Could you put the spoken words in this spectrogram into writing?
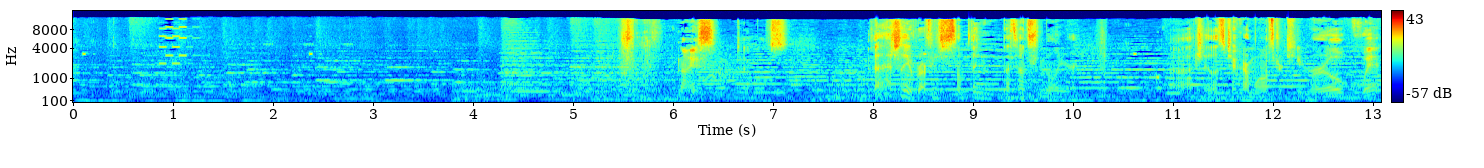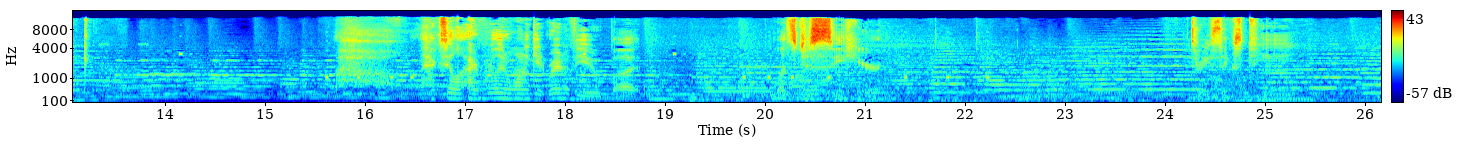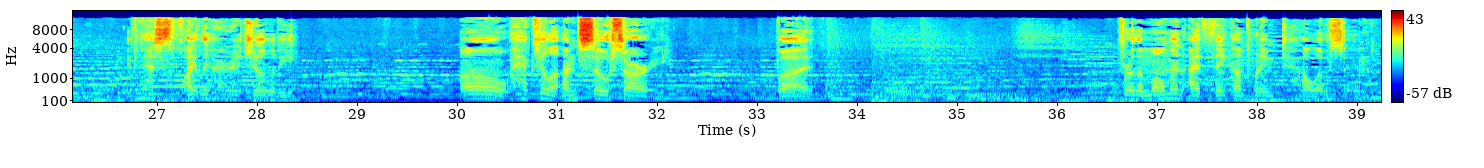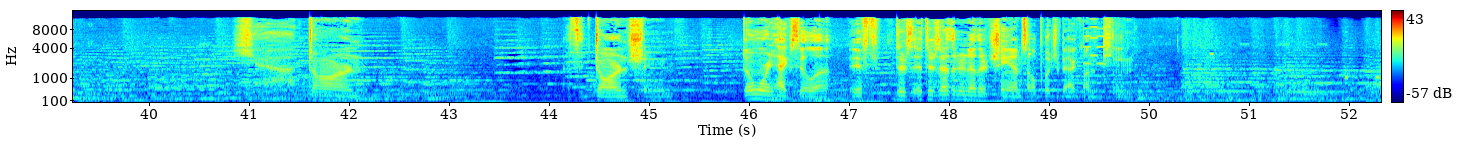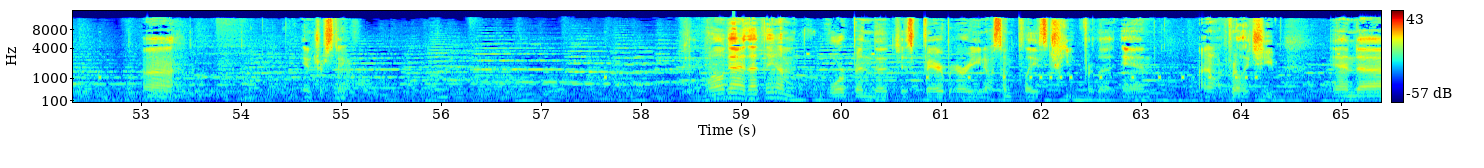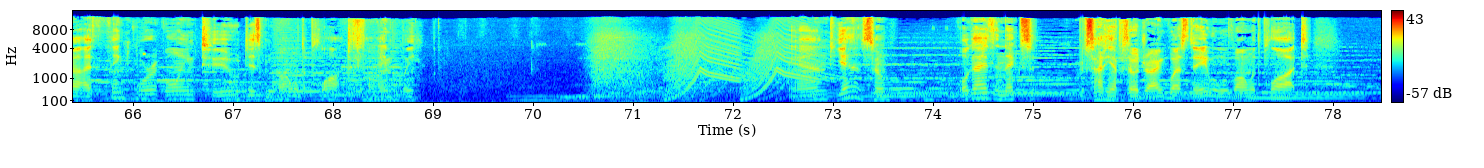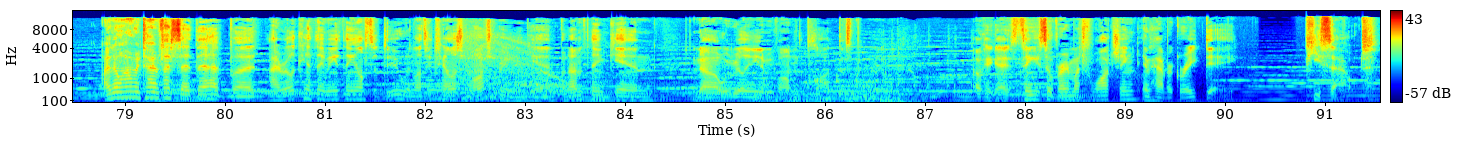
nice. That actually a reference to something? That sounds familiar. Uh, actually, let's check our monster team real quick. Hexila, I really don't want to get rid of you, but let's just see here. 316. Even has slightly higher agility. Oh, Hexila, I'm so sorry. But for the moment, I think I'm putting Talos in. Yeah, darn. That's a darn shame. Don't worry, Hexila. If there's if there's ever another chance, I'll put you back on the team. Uh, interesting. Okay, well, guys, I think I'm warping to just Fairbury, you know, someplace cheap for the inn. I know, really cheap. And uh, I think we're going to just move on with the plot, finally. And yeah, so, well guys, the next exciting episode of Dragon Quest VIII, we'll move on with plot. I know how many times I said that, but I really can't think of anything else to do unless we challenge some off-screen again, but I'm thinking, no, we really need to move on with the plot at this point. Okay guys, thank you so very much for watching, and have a great day. Peace out.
